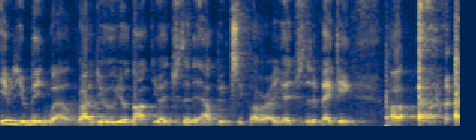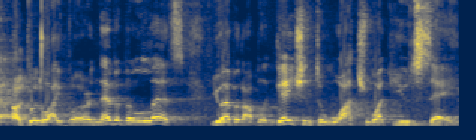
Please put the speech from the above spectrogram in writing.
even if you mean well, right? You you're not you're interested in helping Tzipora, you're interested in making uh, a good life for her. Nevertheless, you have an obligation to watch what you say.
